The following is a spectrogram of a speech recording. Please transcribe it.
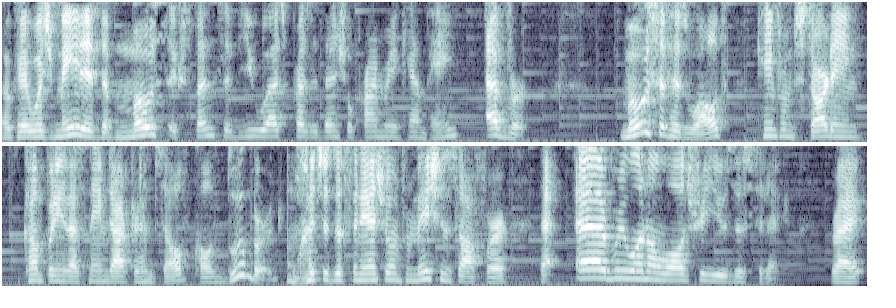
okay, which made it the most expensive US presidential primary campaign ever. Most of his wealth came from starting a company that's named after himself called Bloomberg, which is a financial information software that everyone on Wall Street uses today, right?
